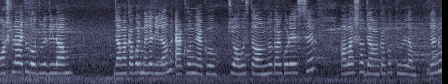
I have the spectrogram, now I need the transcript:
মশলা একটু রোদ্দুরে দিলাম জামা কাপড় মেলে দিলাম। এখন দেখো কি অবস্থা, অন্ধকার করে এসছে। আবার সব জামা কাপড় তুললাম, জানো?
